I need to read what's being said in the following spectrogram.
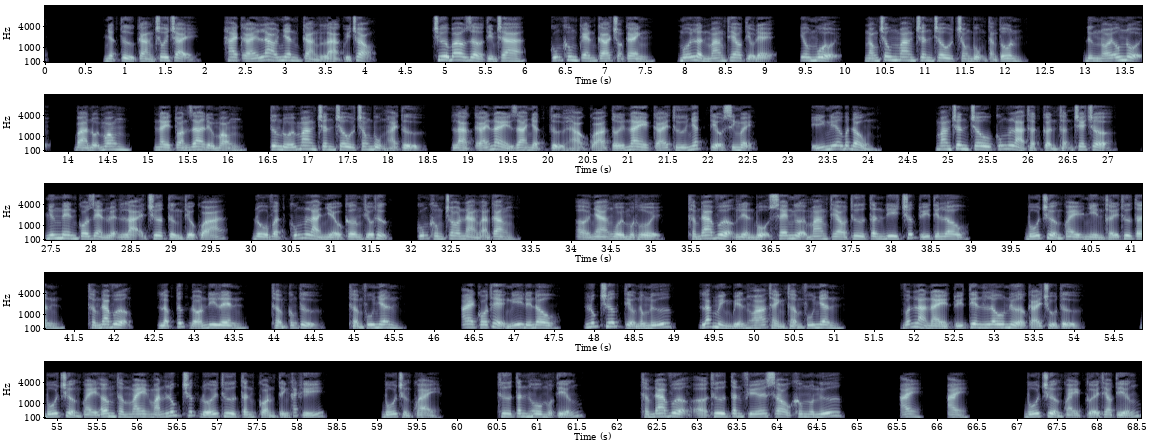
Nhật tử càng trôi chảy, hai cái lao nhân càng là quý trọng. Chưa bao giờ tìm cha, cũng không kén cá chọn canh, mỗi lần mang theo tiểu đệ, yêu muội, ngóng trông mang chân trâu trong bụng tàng tôn. Đừng nói ông nội, bà nội mong, này toàn ra đều mong, tương đối mang chân trâu trong bụng hải tử, là cái này gia nhật tử hảo quá tới nay cái thứ nhất tiểu sinh mệnh. Ý nghĩa bất đồng. Mang chân châu cũng là thật cẩn thận che chở, nhưng nên có rèn luyện lại chưa từng thiếu quá, đồ vật cũng là nhiều cơm thiếu thực, cũng không cho nàng ăn căng. Ở nhà ngồi một hồi, thẩm đa vượng liền bộ xe ngựa mang theo thư tân đi trước túy tiên lâu. Bố trưởng quay nhìn thấy thư tân, thẩm đa vượng, lập tức đón đi lên, thẩm công tử, thẩm phu nhân. Ai có thể nghĩ đến đâu, lúc trước tiểu nông nữ, lắc mình biến hóa thành thẩm phu nhân. Vẫn là này túy tiên lâu nửa cái chủ tử. Bố trưởng quay âm thầm may mắn lúc trước đối thư tân còn tính khách khí. Bố trưởng quay. Thư tân hô một tiếng. Thẩm đa vượng ở thư tân phía sau không ngôn ngữ. Ai, ai. Bố trưởng quay cười theo tiếng.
